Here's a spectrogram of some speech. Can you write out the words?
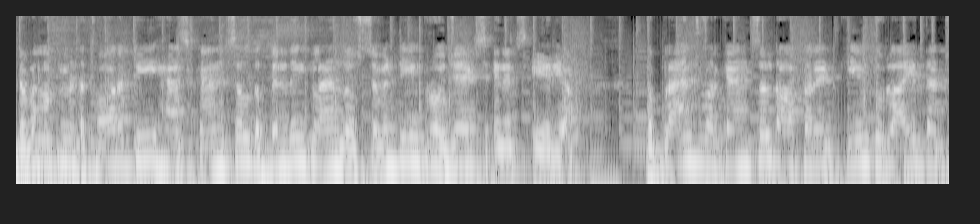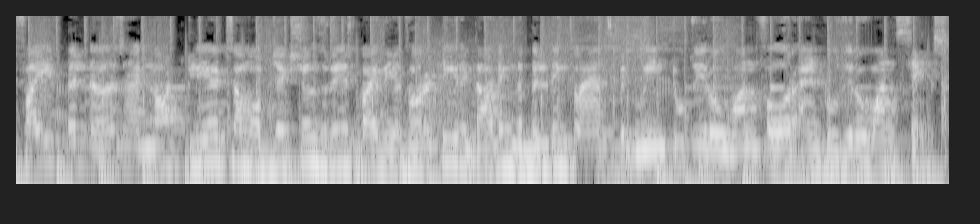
Development Authority has cancelled the building plans of 17 projects in its area. The plans were cancelled after it came to light that five builders had not cleared some objections raised by the authority regarding the building plans between 2014 and 2016.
